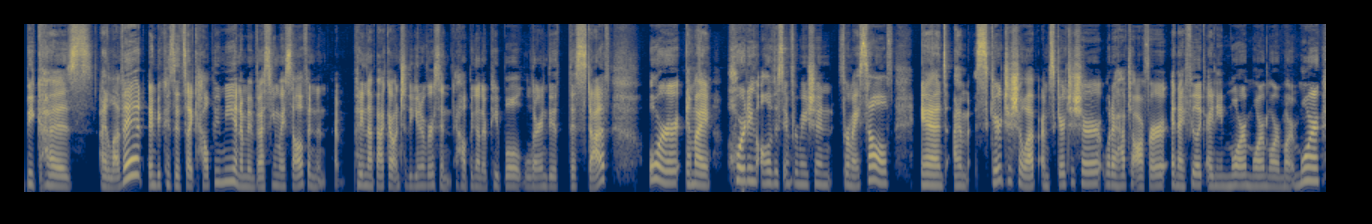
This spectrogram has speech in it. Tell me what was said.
because I love it and because it's like helping me and I'm investing in myself and I'm putting that back out into the universe and helping other people learn this, this stuff? Or am I hoarding all of this information for myself and I'm scared to show up? I'm scared to share what I have to offer and I feel like I need more, and more, and more, and more, and more.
